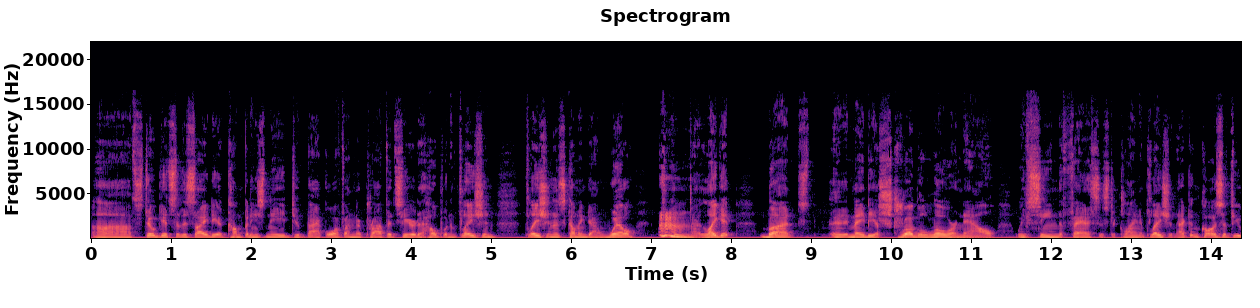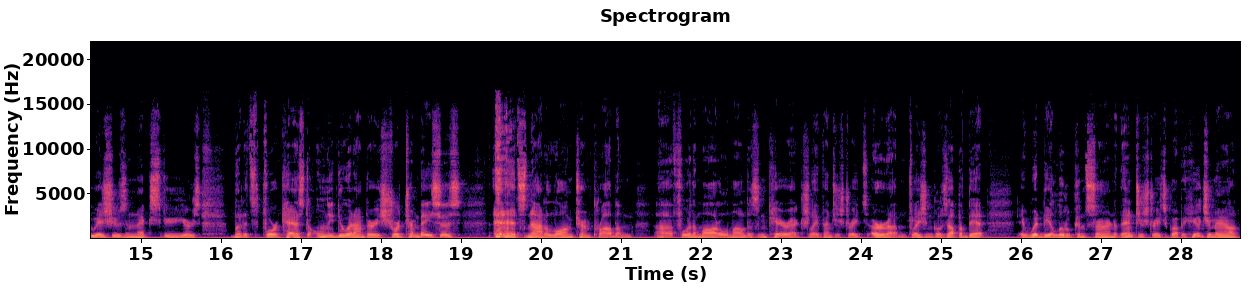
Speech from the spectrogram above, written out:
Uh, still gets to this idea companies need to back off on their profits here to help with inflation. Inflation is coming down well. I like it, but it may be a struggle lower now. We've seen the fastest decline in inflation. That can cause a few issues in the next few years, but it's forecast to only do it on a very short term basis. it's not a long term problem uh, for the model. The model doesn't care actually if interest rates or uh, inflation goes up a bit. It would be a little concern if interest rates go up a huge amount,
